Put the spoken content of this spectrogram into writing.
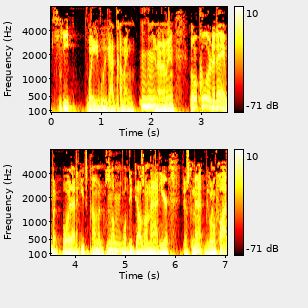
heat wave we got coming. Mm-hmm. You know what I mean? A little cooler today, but boy, that heat's coming. So Mm-hmm. we'll details on that here just a minute. B105.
